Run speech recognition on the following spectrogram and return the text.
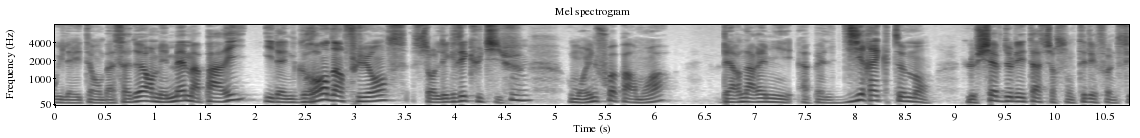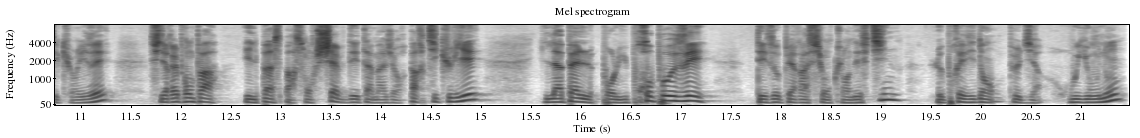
où il a été ambassadeur, mais même à Paris, il a une grande influence sur l'exécutif. Mm. Au moins une fois par mois, Bernard Rémier appelle directement le chef de l'État sur son téléphone sécurisé. S'il répond pas, il passe par son chef d'état-major particulier. Il l'appelle pour lui proposer des opérations clandestines, le président peut dire oui ou non.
